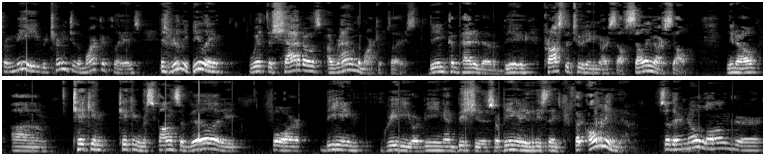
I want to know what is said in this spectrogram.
for me, returning to the marketplace is really dealing with the shadows around the marketplace, being competitive, being prostituting ourselves, selling ourselves, you know, um, taking taking responsibility for being greedy or being ambitious or being any of these things, but owning them. So they're no longer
